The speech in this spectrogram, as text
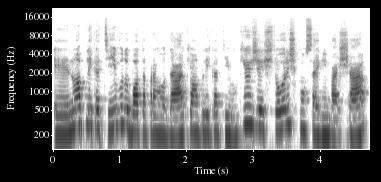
é, no aplicativo do Bota para Rodar, que é um aplicativo que os gestores conseguem baixar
